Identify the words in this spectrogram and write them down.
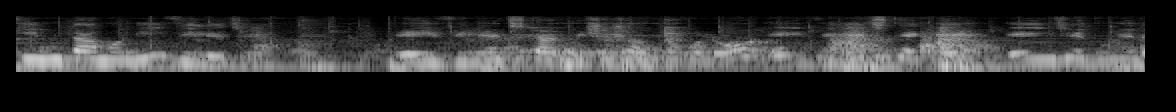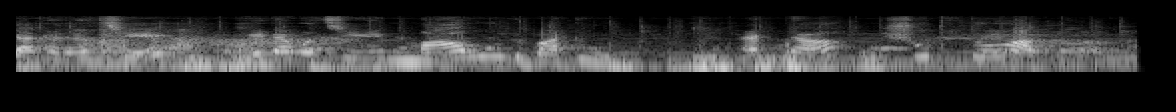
কিন্তামণি ভিলেজে এই ভিলেজটার বিশেষত্ব হলো এই ভিলেজ থেকে এই যে দূরে দেখা যাচ্ছে, এটা হচ্ছে মাউন্ট বাটু একটা সুপ্ত আগ্নেয়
